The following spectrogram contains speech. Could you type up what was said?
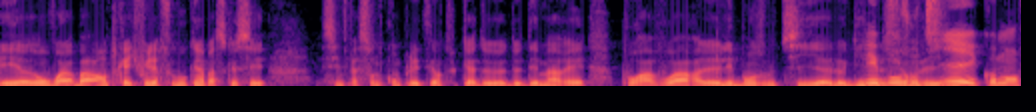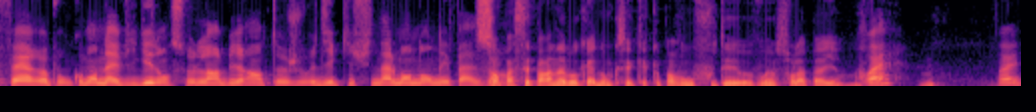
Et euh, on voit, bah, en tout cas, il faut lire ce bouquin parce que c'est une façon de compléter, en tout cas de, démarrer pour avoir les bons outils, le guide les de survie. Les bons outils et comment faire, pour comment naviguer dans ce labyrinthe juridique qui finalement n'en est pas Sans passer par un avocat, donc c'est quelque part vous vous foutez vous-même sur la paille. Ouais, ouais.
